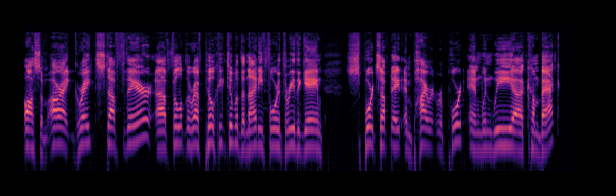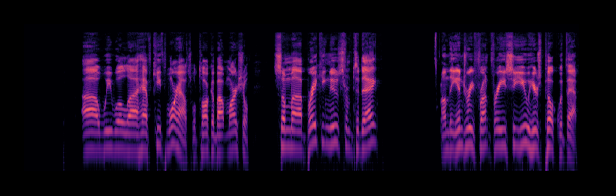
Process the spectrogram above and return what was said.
Awesome. All right, great stuff there. Uh, Philip the Ref Pilkington with the 94-3 the game sports update and pirate report. And when we uh, come back, uh, we will uh, have Keith Morehouse. We'll talk about Marshall. Some uh, breaking news from today on the injury front for ECU. Here's Pilk with that.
